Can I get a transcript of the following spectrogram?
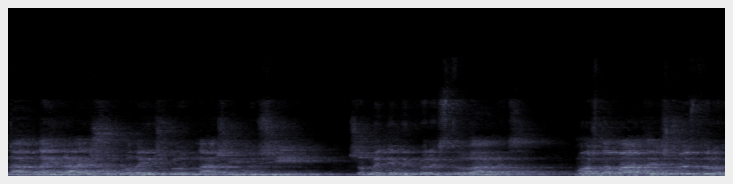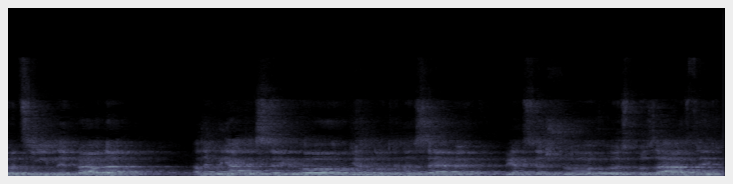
на найдальшу поличку в нашій душі, щоб ми ними користувалися. Можна мати щось дорогоцінне, правда, але боятися його вдягнути на себе, боятися, що хтось позаздрить,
